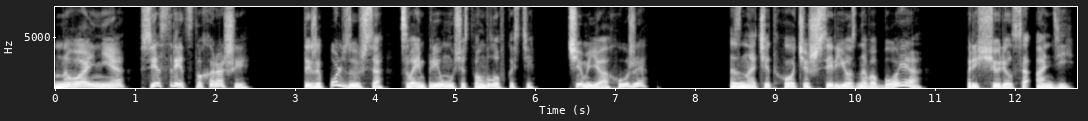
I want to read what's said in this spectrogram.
«На войне все средства хороши. Ты же пользуешься своим преимуществом в ловкости. Чем я хуже?» «Значит, хочешь серьезного боя?» Прищурился Андий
